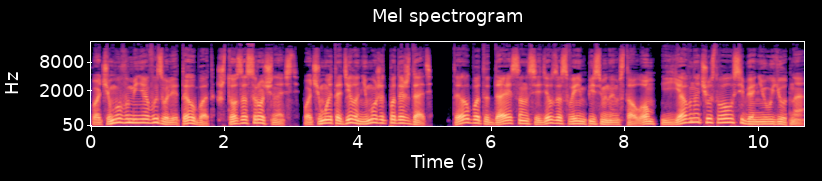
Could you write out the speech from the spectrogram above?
«Почему вы меня вызвали, Телбот? Что за срочность? Почему это дело не может подождать?» Телбот Дайсон сидел за своим письменным столом и явно чувствовал себя неуютно.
